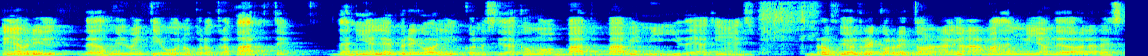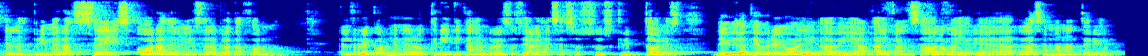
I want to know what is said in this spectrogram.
En abril de 2021, por otra parte, Daniele Bregoli, conocida como Bad Baby, ni idea quién es, rompió el récord Thorne al ganar más de un millón de dólares en las primeras seis horas de unirse a la plataforma. El récord generó críticas en redes sociales hacia sus suscriptores, debido a que Bregoli había alcanzado la mayoría de edad la semana anterior.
